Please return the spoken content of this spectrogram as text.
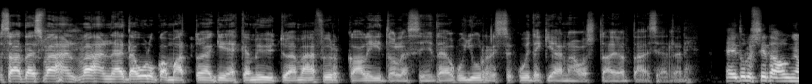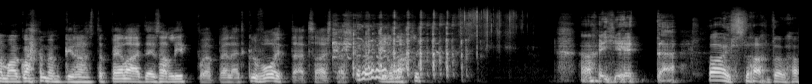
saataisiin vähän, vähän näitä ulkomattojakin ehkä myytyä, vähän fyrkkaa liitolle siitä, joku jurissa kuitenkin aina ostaa jotain sieltä. Niin. ei tulisi sitä ongelmaa, kun MM-kisasta pelaajat ei saa lippuja pelejä. Että Kyllä voittajat saisi tästä ilmaksi. Ai että. Ai saatana.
